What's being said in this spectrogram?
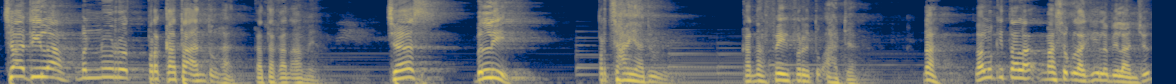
Jadilah menurut perkataan Tuhan. Katakan amin. Just believe. Percaya dulu. Karena favor itu ada. Nah, lalu kita masuk lagi lebih lanjut.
